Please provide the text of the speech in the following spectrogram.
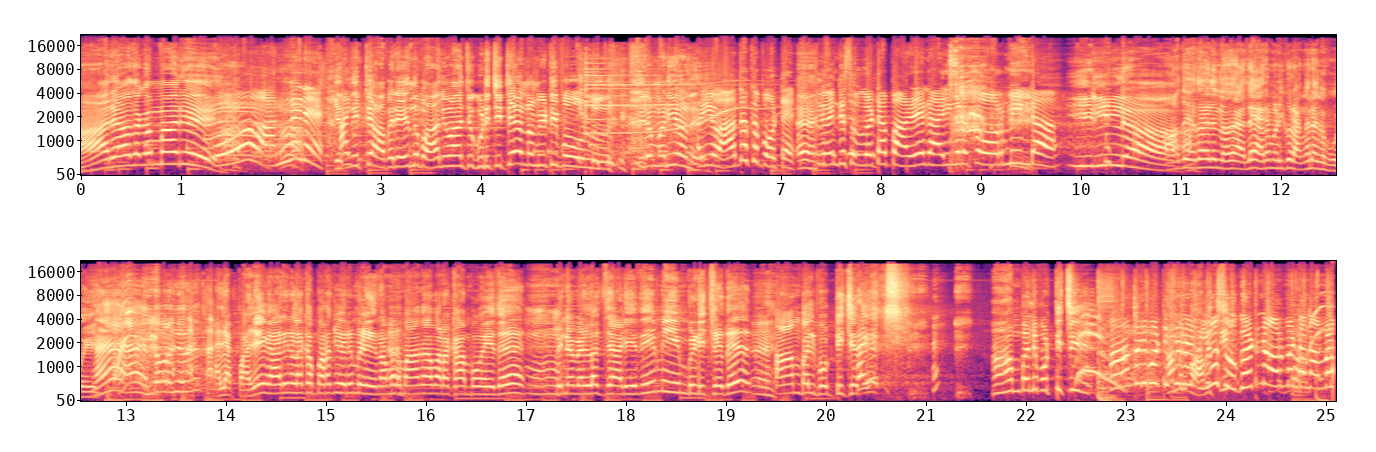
ആരാധകന്മാര്? ഓ അങ്ങനെ. എന്നിട്ട് അവരെ പാൽ വാങ്ങിച്ച് കുടിച്ചിട്ടേ അണ്ണൻ വീട്ടിൽ പോവുള്ളൂ. സ്ഥിരം മണിയാണ് അയ്യോ അതൊക്കെ പോട്ടെ. അയ്യോ എന്റെ സുഖട്ട പഴയ കാര്യങ്ങളൊക്കെ ഓർമ്മയുണ്ടാ? ഇല്ല. അത് ഏതായാലും ന- അല്ലേ അരമണിക്കൂർ അങ്ങനെ അങ്ങ് പോയി. ഏ, ഏ, എന്താ പറഞ്ഞത്? അല്ല പഴയ കാര്യങ്ങളൊക്കെ പറഞ്ഞു വരുമ്പോഴേ നമ്മൾ മാങ്ങ പറക്കാൻ പോയത് പിന്നെ വെള്ളച്ചാടിയത് മീൻ പിടിച്ചത് ആമ്പൽ പൊട്ടിച്ചത്. ആമ്പൽ പൊട്ടിച്ച്. ആമ്പൽ പൊട്ടിച്ചത് അയ്യോ. സുഖേട്ടന് ഓർമ്മയുണ്ടോ? നമ്മൾ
